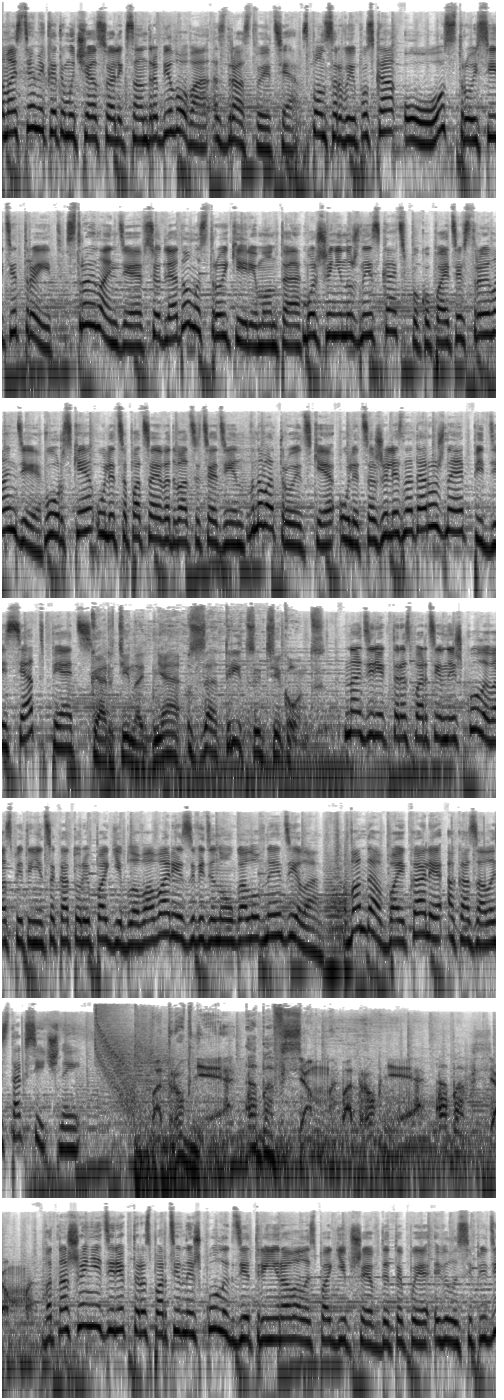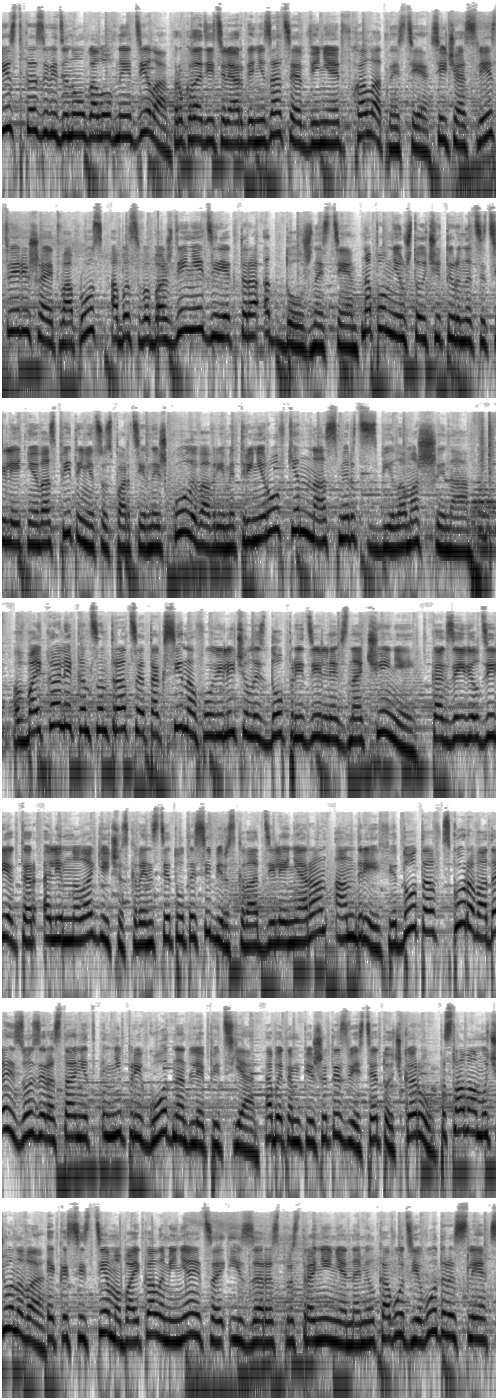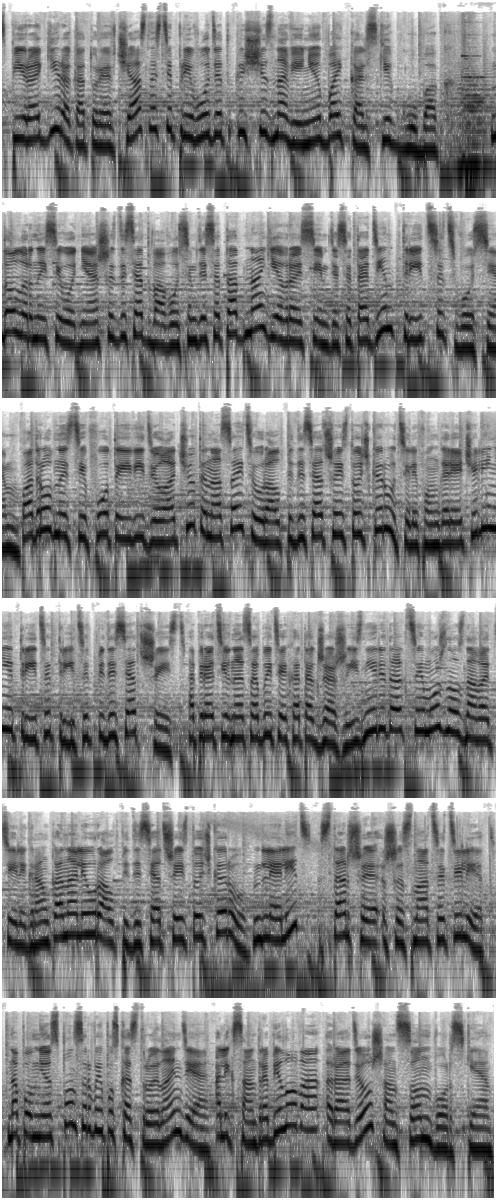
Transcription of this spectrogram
Новостями к этому часу Александра Белова. Здравствуйте. Спонсор выпуска ООО «Стройсити Трейд». Стройландия. Все для дома, стройки и ремонта. Больше не нужно искать. Покупайте в Стройландии. В Урске, улица Пацаева, 21. В Новотроицке, улица Железнодорожная, 55. Картина дня за 30 секунд. На директора спортивной школы, воспитанница которой погибла в аварии, заведено уголовное дело. Вода в Байкале оказалась токсичной. Подробнее обо всем. Подробнее обо всем. В отношении директора спортивной школы, где тренировалась погибшая в ДТП велосипедистка, заведено уголовное дело. Руководителя организации обвиняет в халатности. Сейчас следствие решает вопрос об освобождении директора от должности. Напомним, что 14-летнюю воспитанницу спортивной школы во время тренировки насмерть сбила машина. В Байкале концентрация токсинов увеличилась до предельных значений. Как заявил директор Лимнологического института Сибирского отделения РАН Андрей Федотов, скоро вода из озера станет непригодна для питья. Об этом пишет известия.ру. По словам ученого, экосистема Байкала меняется из-за распространения на мелководье водоросли спирогира, которая в частности приводит к исчезновению байкальских губок. Доллар на сегодня 62,81, евро 71,38. Подробности, фото и видео отчеты на сайте урал56.ру, телефон горячей линии 30 30 56. Оперативно о событиях, а также о жизни редакции можно узнавать в телеграм-канале урал56.ру для лиц старше 16 лет. Напомню, спонсор выпуска «Стройландия» Александра Белова, радио «Шансон Ворске».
